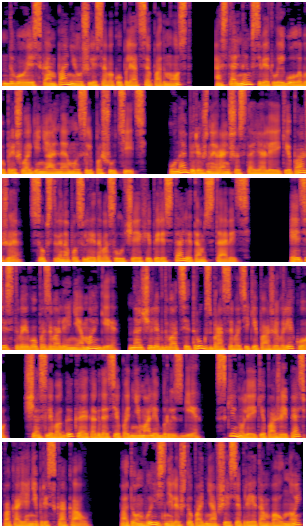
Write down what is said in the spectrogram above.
Двое из компании ушли совокупляться под мост, остальным в светлые головы пришла гениальная мысль пошутить. У набережной раньше стояли экипажи, собственно, после этого случая их и перестали там ставить. Эти, с твоего позволения маги, начали в двадцать рук сбрасывать экипажи в реку, счастливо гыкая, когда те поднимали брызги. Скинули экипажей пять, пока я не прискакал. Потом выяснили, что поднявшиеся при этом волной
